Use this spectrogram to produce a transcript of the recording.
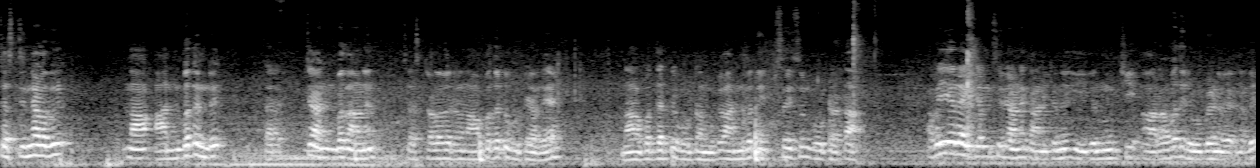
ചെസ്റ്റിന്റെ അളവ് അൻപത് ഉണ്ട് കറക്റ്റ് അൻപതാണ്. ചെസ്റ്റ് അളവ് വരുന്നത് നാൽപ്പത്തെട്ട് കൂട്ടിയാൽ മതിയേ. നാൽപ്പത്തെട്ട് കൂട്ടാം. നമുക്ക് അൻപത് ഇപ്പ് സൈസും കൂട്ടാം കേട്ടോ അപ്പോൾ ഈ ഒരു ഐറ്റംസിലാണ് കാണിക്കുന്നത് ഇരുന്നൂറ്റി അറുപത് രൂപയാണ് വരുന്നത്.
